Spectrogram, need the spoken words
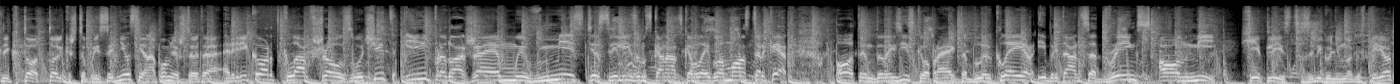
Если кто только что присоединился, я напомню, что это Record Club Шоу звучит, и продолжаем мы вместе с релизом с канадского лейбла Monstercat от индонезийского проекта Blue Clayer и британца Drinks on Me. Hit List. Забегу немного вперед.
